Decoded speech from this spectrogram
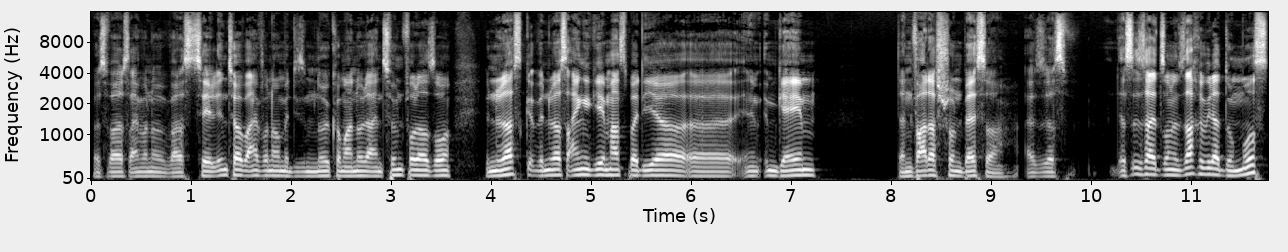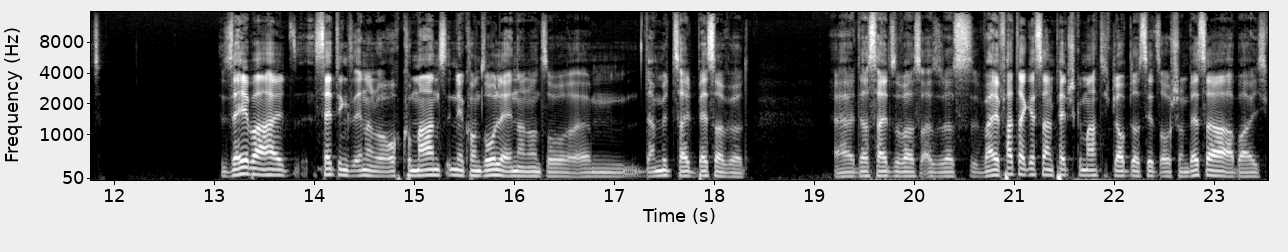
was war das einfach nur, war das Zähl Interp einfach nur mit diesem 0,015 oder so, wenn du das, wenn du das eingegeben hast bei dir äh, im, im Game, dann war das schon besser. Also das, das ist halt so eine Sache wieder, du musst selber halt Settings ändern oder auch Commands in der Konsole ändern und so, ähm, damit es halt besser wird. Äh, das ist halt sowas, also das, Valve hat da gestern ein Patch gemacht, ich glaube, das ist jetzt auch schon besser, aber ich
